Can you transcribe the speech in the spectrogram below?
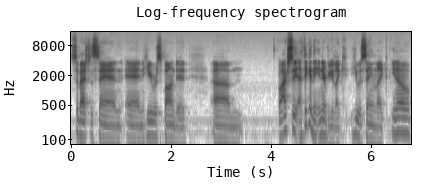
Sebastian Stan, and he responded. Um, well, actually, I think in the interview, like he was saying, like you know,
